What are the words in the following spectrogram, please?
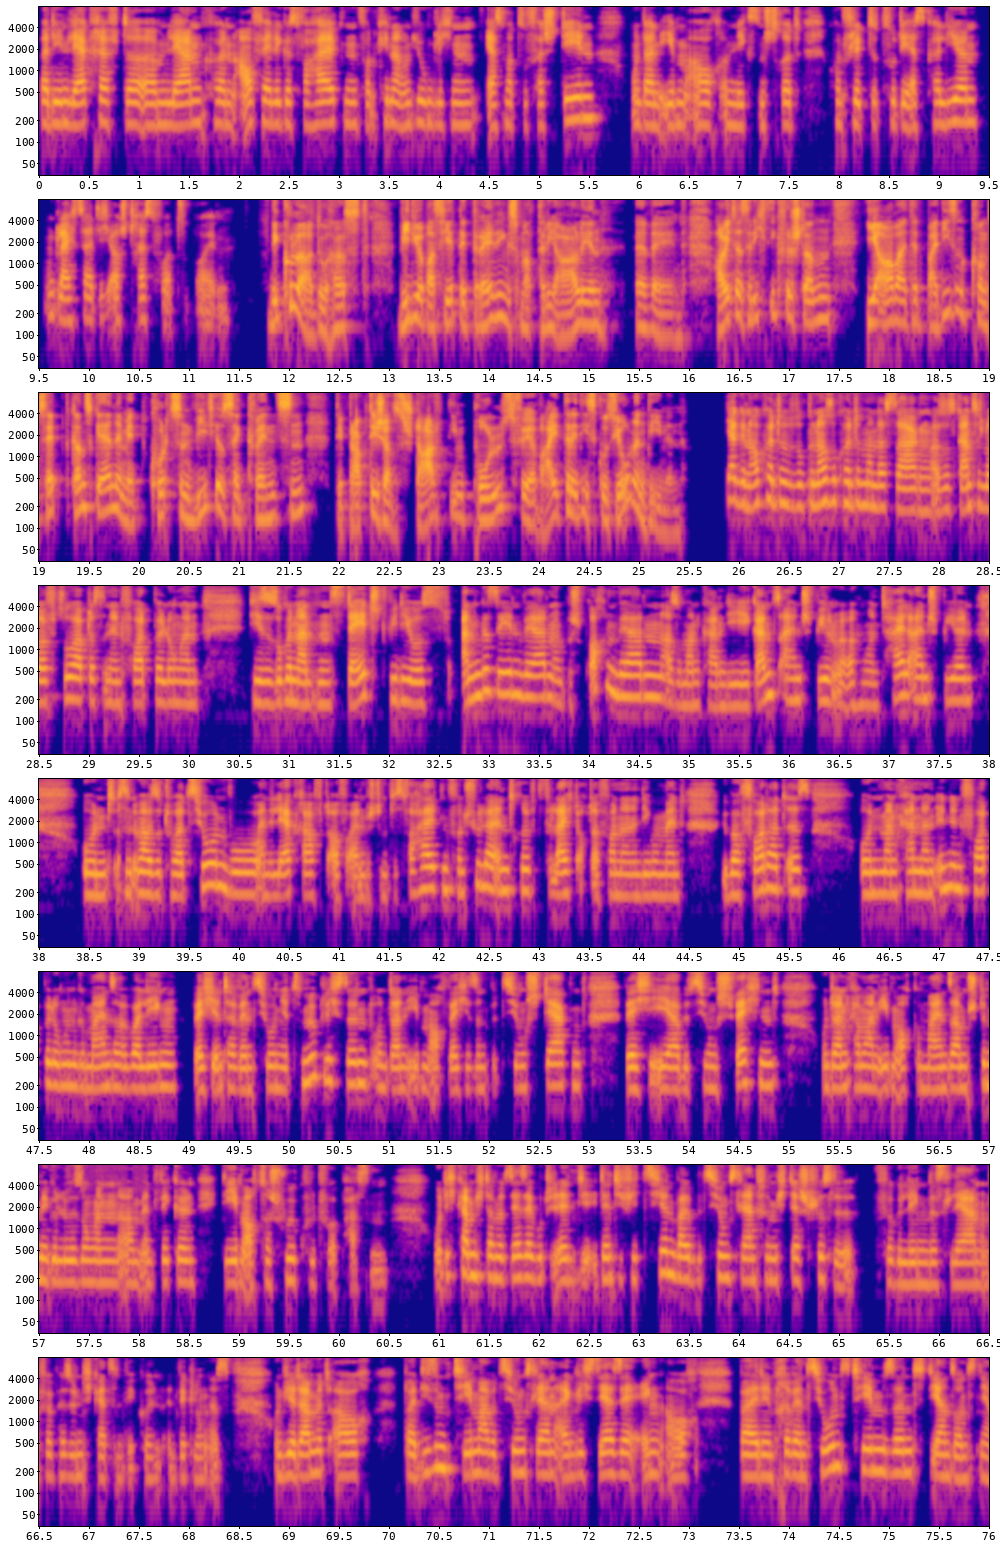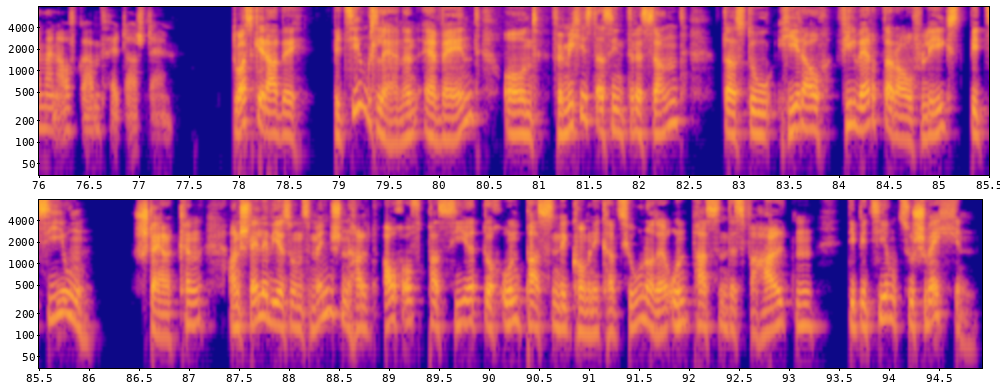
bei denen Lehrkräfte ähm, lernen können, auffälliges Verhalten von Kindern und Jugendlichen erstmal zu verstehen und dann eben auch im nächsten Schritt Konflikte zu deeskalieren und gleichzeitig auch Stress vorzubeugen. Nicola, du hast videobasierte Trainingsmaterialien erwähnt. Habe ich das richtig verstanden? Ihr arbeitet bei diesem Konzept ganz gerne mit kurzen Videosequenzen, die praktisch als Startimpuls für weitere Diskussionen dienen. Ja, genau könnte so genauso könnte man das sagen. Also das Ganze läuft so ab, dass in den Fortbildungen diese sogenannten Staged Videos angesehen werden und besprochen werden. Also man kann die ganz einspielen oder auch nur einen Teil einspielen. Und es sind immer Situationen, wo eine Lehrkraft auf ein bestimmtes Verhalten von SchülerInnen trifft, vielleicht auch davon dann in dem Moment überfordert ist und man kann dann in den Fortbildungen gemeinsam überlegen, welche Interventionen jetzt möglich sind und dann eben auch, welche sind beziehungsstärkend, welche eher beziehungsschwächend. Und dann kann man eben auch gemeinsam stimmige Lösungen ähm, entwickeln, die eben auch zur Schulkultur passen. Und ich kann mich damit sehr, sehr gut identifizieren, weil Beziehungslernen für mich der Schlüssel für gelingendes Lernen und für Persönlichkeitsentwicklung ist. Und wir damit auch bei diesem Thema Beziehungslernen eigentlich sehr, sehr eng auch bei den Präventionsthemen sind, die ansonsten ja mein Aufgabenfeld darstellen. Du hast gerade Beziehungslernen erwähnt und für mich ist das interessant, dass du hier auch viel Wert darauf legst, Beziehung stärken, anstelle wie es uns Menschen halt auch oft passiert, durch unpassende Kommunikation oder unpassendes Verhalten die Beziehung zu schwächen.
